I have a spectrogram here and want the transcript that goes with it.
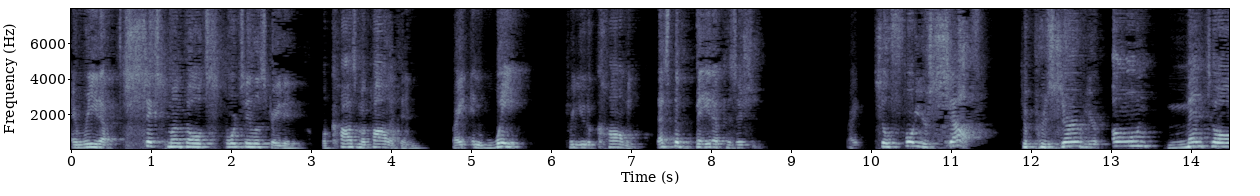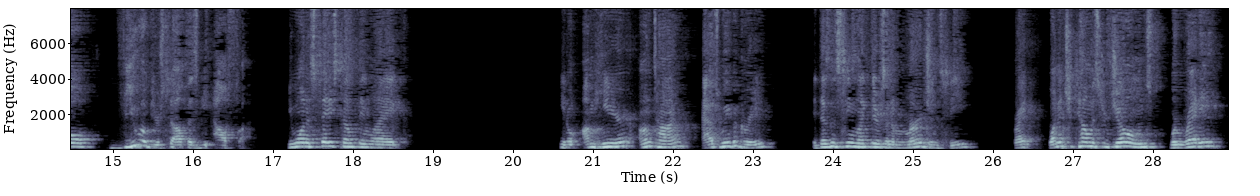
and read a six-month-old Sports Illustrated or Cosmopolitan, right, and wait for you to call me. That's the beta position, right? So for yourself, to preserve your own mental view of yourself as the alpha, you want to say something like, you know, I'm here on time, as we've agreed. It doesn't seem like there's an emergency, right? Why don't you tell Mr. Jones we're ready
